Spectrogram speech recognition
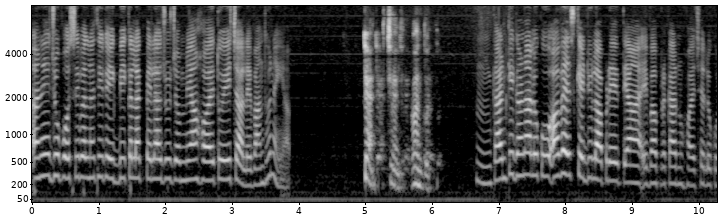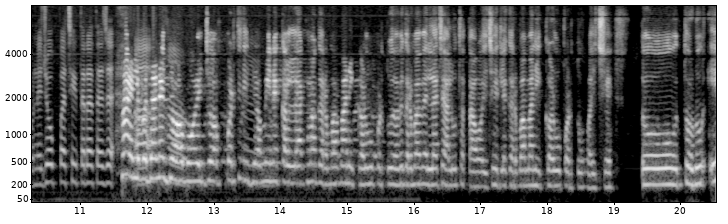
અને જો પોસિબલ નથી તો એક બે કલાક પહેલા જો જમ્યા હોય તો એ ચાલે વાંધો નહીં આવે ચાલે ચાલે વાંધો. કારણ કે ઘણા લોકો હવે સ્કેડ્યુલ આપણે ત્યાં એવા પ્રકારનું હોય છે લોકોને જોબ પછી તરત જ હા એટલે બધાને જોબ હોય જોબ પરથી જમીને કલાકમાં ગરબામાં નીકળવું પડતું હોય હવે ગરબા વહેલા ચાલુ થતા હોય છે એટલે ગરબામાં નીકળવું પડતું હોય છે. તો થોડું એ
